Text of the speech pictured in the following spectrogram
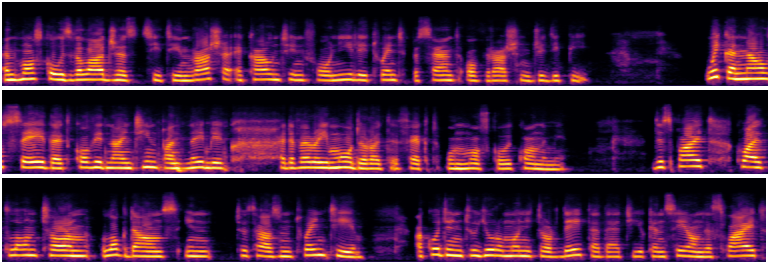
and Moscow is the largest city in Russia, accounting for nearly 20% of Russian GDP. We can now say that COVID-19 pandemic had a very moderate effect on Moscow economy. Despite quite long-term lockdowns in 2020, according to Euromonitor data that you can see on the slide,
